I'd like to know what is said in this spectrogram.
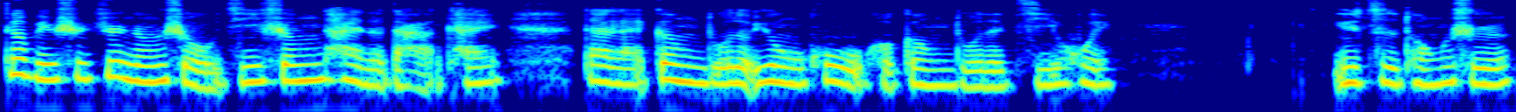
特别是智能手机生态的打开，带来更多的用户和更多的机会。与此同时，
